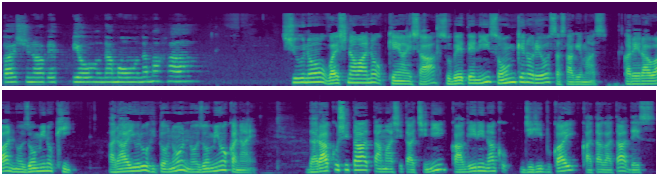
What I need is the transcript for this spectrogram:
वैष्णवेभ्यो नमो नमः主のヴァイシュナヴァの献愛者すべてに尊敬の礼を捧げます。彼らは望みの木。あらゆる人の望みを叶え、堕落した魂たちに限りなく慈悲深い方々です。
